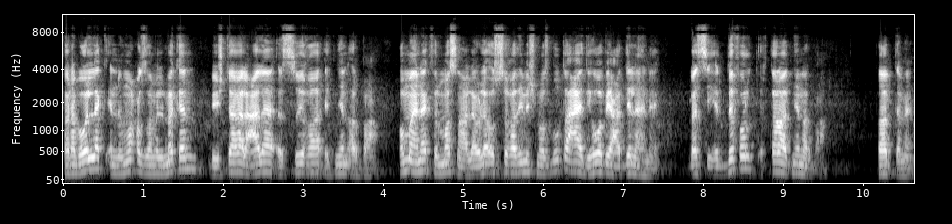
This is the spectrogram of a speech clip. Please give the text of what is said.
فأنا بقول لك إن معظم المكن بيشتغل على الصيغة 2 4 هم هناك في المصنع لو لقوا الصيغة دي مش مظبوطة عادي هو بيعدلها هناك. بس ال default اختارها 2 4 طيب تمام.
